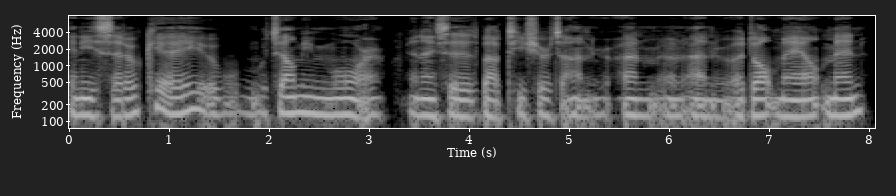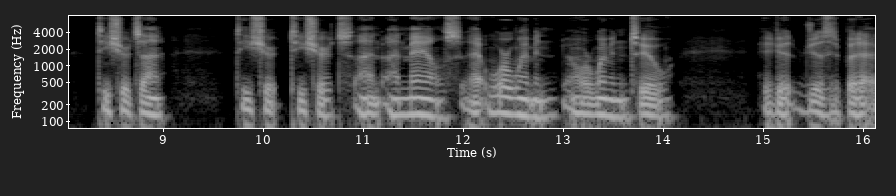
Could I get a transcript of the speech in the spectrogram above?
and he said okay tell me more and i said it's about t-shirts on on on adult male men t-shirts on t-shirt t-shirts on on males or women or women too just but uh,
